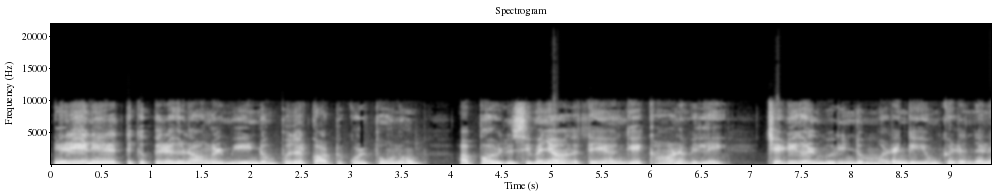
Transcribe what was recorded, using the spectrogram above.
நிறைய நேரத்துக்கு பிறகு நாங்கள் மீண்டும் புதற்காட்டுக்குள் போனோம். அப்பொழுது சிவஞானத்தை அங்கே காணவில்லை. செடிகள் முறிந்தும் மடங்கியும் கிடந்தன.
